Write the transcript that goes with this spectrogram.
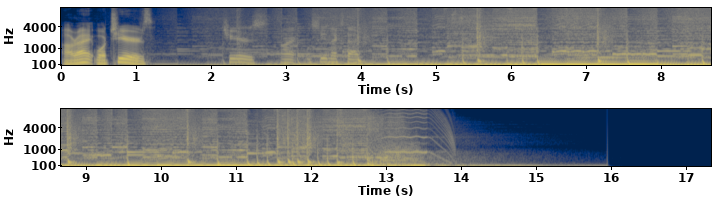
All right. Well cheers. Cheers. All right. We'll see you next time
